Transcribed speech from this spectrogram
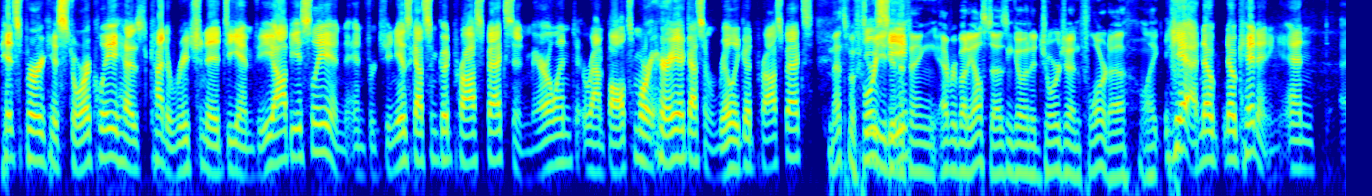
Pittsburgh historically has kind of reached into DMV, obviously, and, and Virginia's got some good prospects, and Maryland around Baltimore area got some really good prospects. And that's before you do the thing everybody else does and go into Georgia and Florida. Like, Yeah, no, no kidding. And uh,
